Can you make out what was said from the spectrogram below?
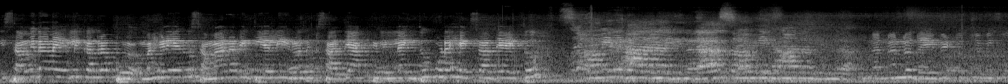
ಈ ಸಂವಿಧಾನ ಇರ್ಲಿಕ್ಕಂದ್ರ ಪು- ಮಹಿಳೆಯರು ಸಮಾನ ರೀತಿಯಲ್ಲಿ ಇರೋದಕ್ಕೆ ಸಾಧ್ಯ ಆಗ್ತಿರ್ಲಿಲ್ಲ ಇದು ಕೂಡ ಹೇಗ್ ಸಾಧ್ಯ ಆಯ್ತು ನನ್ನನ್ನು ದಯವಿಟ್ಟು ಕ್ಷಮಿಸು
